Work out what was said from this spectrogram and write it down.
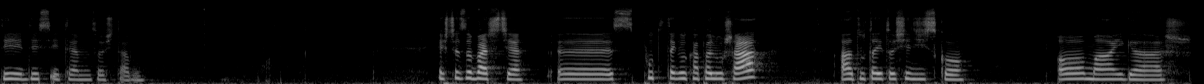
thi- this item coś tam. Jeszcze zobaczcie. Yy, spód tego kapelusza, a tutaj to siedzisko. Oh my gosh.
